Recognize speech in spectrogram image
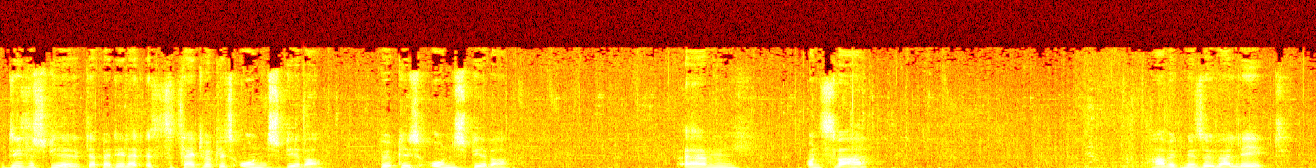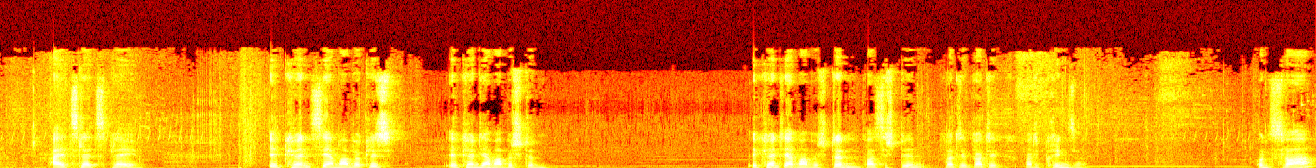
dieses Spiel, Dead by Daylight, ist zurzeit wirklich unspielbar. Wirklich unspielbar. Ähm, und zwar habe ich mir so überlegt, als Let's Play, ihr könnt ja mal wirklich, ihr könnt ja mal bestimmen. Ihr könnt ja mal bestimmen, was ich spielen, was ich, was ich, was ich bringen soll. Und zwar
